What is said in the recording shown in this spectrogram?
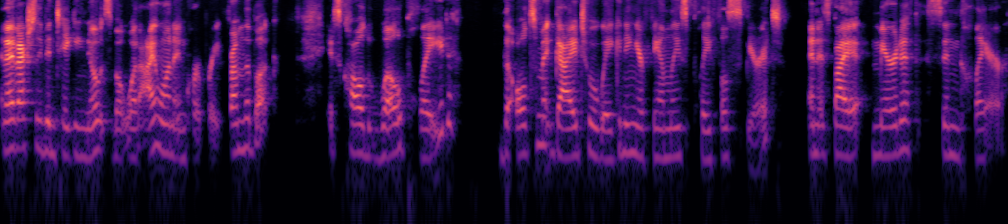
and i've actually been taking notes about what i want to incorporate from the book. It's called well played the ultimate guide to awakening your family's playful spirit and it's by meredith sinclair.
